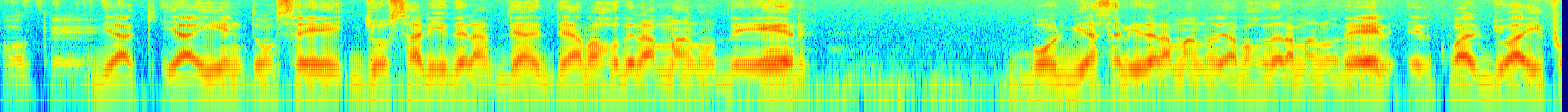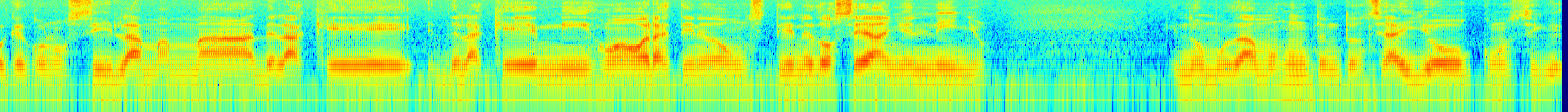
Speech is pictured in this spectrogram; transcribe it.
Okay. De aquí, y ahí entonces yo salí de, la, de, de, abajo de la mano de él, volví a salir de la mano de abajo de la mano de él, el cual yo ahí fue que conocí la mamá de la que, de la que es mi hijo ahora, tiene, tiene 12 años el niño, y nos mudamos juntos, entonces ahí yo conseguí,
